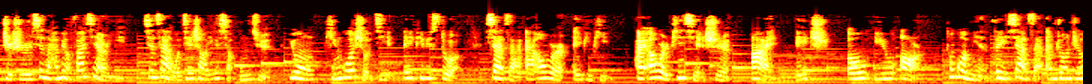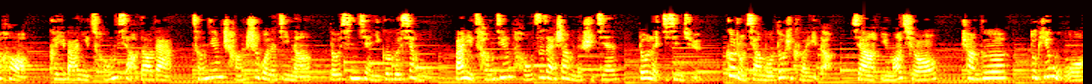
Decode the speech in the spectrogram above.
只是现在还没有发现而已。现在我介绍一个小工具，用苹果手机 App Store 下载 iHour App，iHour 的拼写是 I H O U R，通过免费下载安装之后。可以把你从小到大曾经尝试过的技能都新建一个个项目，把你曾经投资在上面的时间都累积进去，各种项目都是可以的，像羽毛球、唱歌、肚皮舞、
